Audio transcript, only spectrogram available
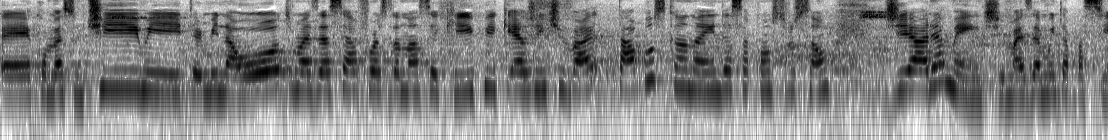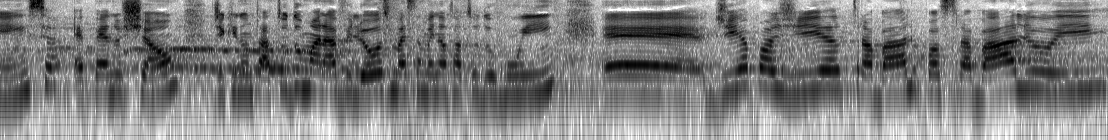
é, começa um time e termina outro, mas essa é a força da nossa equipe que a gente vai estar tá buscando ainda essa construção diariamente. Mas é muita paciência, é pé no chão, de que não está tudo maravilhoso, mas também não está tudo ruim. É, dia após dia, trabalho após trabalho e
